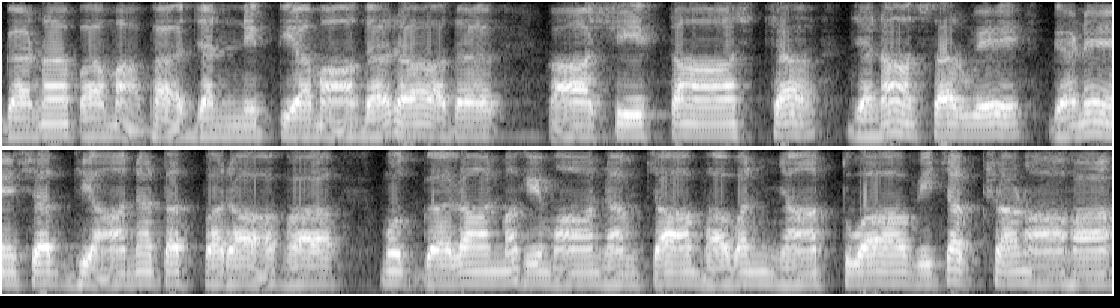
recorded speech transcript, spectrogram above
गणपमभजन्नित्यमादराद। काशीस्ताश्च जनाः सर्वे गणेशध्यानतत्पराः। मुद्गलान्महिमानं चाभवन्ज्ञात्वा विचक्षणाः।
